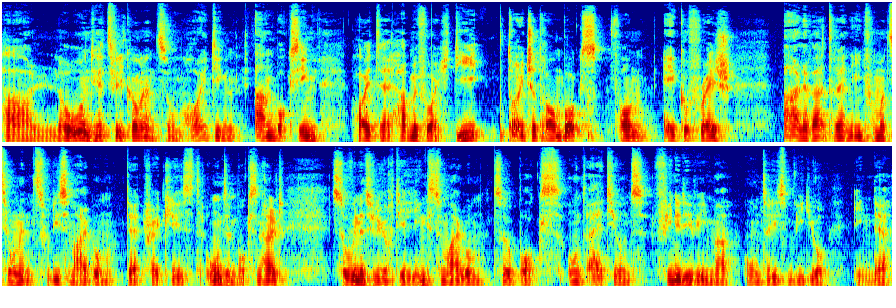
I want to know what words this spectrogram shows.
Hallo und herzlich willkommen zum heutigen Unboxing. Heute haben wir für euch die Deutsche Traumbox von EcoFresh. Alle weiteren Informationen zu diesem Album, der Tracklist und dem Boxinhalt, sowie natürlich auch die Links zum Album, zur Box und iTunes findet ihr wie immer unter diesem Video in der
